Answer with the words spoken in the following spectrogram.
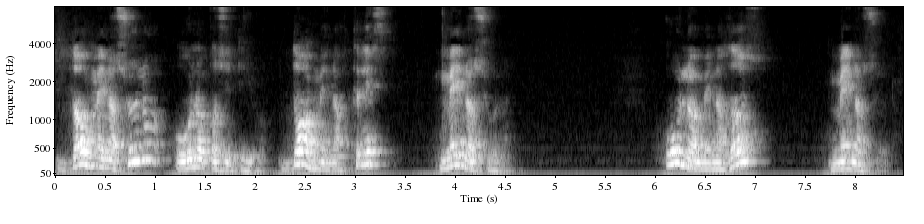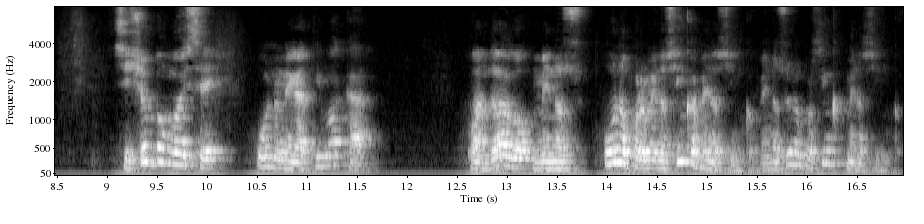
2 menos 1, 1 positivo. 2 menos 3, menos 1. 1 menos 2, menos 1. Si yo pongo ese 1 negativo acá, cuando hago menos 1 por menos 5 es menos 5, menos 1 por 5 es menos 5,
